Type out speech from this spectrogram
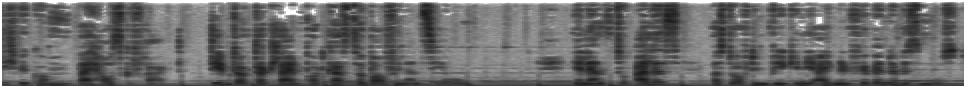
Herzlich willkommen bei Hausgefragt, dem Dr. Klein Podcast zur Baufinanzierung. Hier lernst du alles, was du auf dem Weg in die eigenen vier Wände wissen musst.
